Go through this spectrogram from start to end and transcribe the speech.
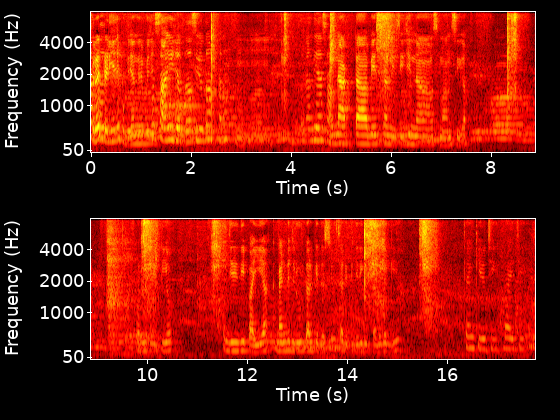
ਫਿਰ ਇਹ ਡੜੀਆਂ ਜਿਹਾ ਫੁੱਟ ਜਾਂਦੇ ਨੇ ਬਜੀ ਸਾਈ ਜਾਂਦਾ ਸੀ ਉਹ ਤਾਂ ਹਨਾ? ਉਹ ਤਾਂ ਕਹਿੰਦੀ ਆ ਸਾ ਇੰਨਾ ਆਟਾ ਬੇਸਣ ਨਹੀਂ ਸੀ ਜਿੰਨਾ ਸਮਾਨ ਸੀਗਾ। ਫੁੱਲ ਵੀਡੀਓ ਪੰਜੀਰੀ ਦੀ ਪਾਈ ਆ। ਕਮੈਂਟ ਜ਼ਰੂਰ ਕਰਕੇ ਦੱਸਿਓ ਸਾਡੀ ਪੰਜੀਰੀ ਕਿੱਦਾਂ ਦੀ ਲੱਗੀ ਆ। ਥੈਂਕ ਯੂ ਜੀ। ਬਾਏ ਜੀ।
